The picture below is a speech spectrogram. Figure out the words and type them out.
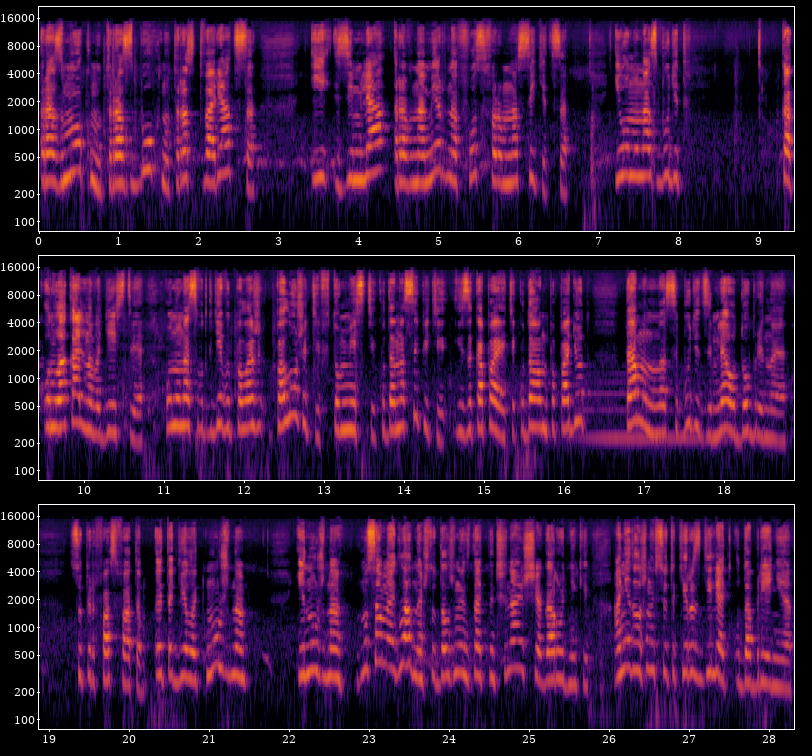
размокнут, разбухнут, растворятся, и земля равномерно фосфором насытится. И он у нас будет, как он локального действия, он у нас вот где вы положи, положите, в том месте, куда насыпите и закопаете, куда он попадет, там он у нас и будет земля удобренная суперфосфатом. Это делать нужно. И нужно, ну самое главное, что должны знать начинающие огородники, они должны все-таки разделять удобрения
